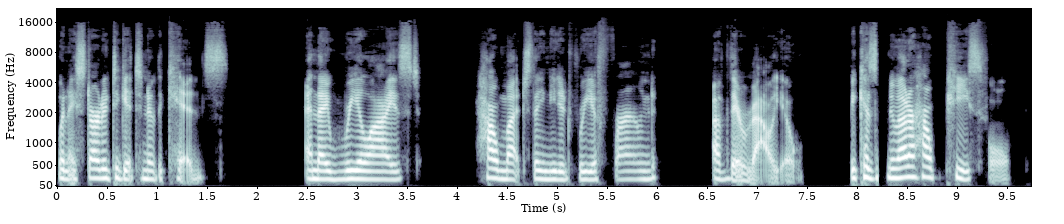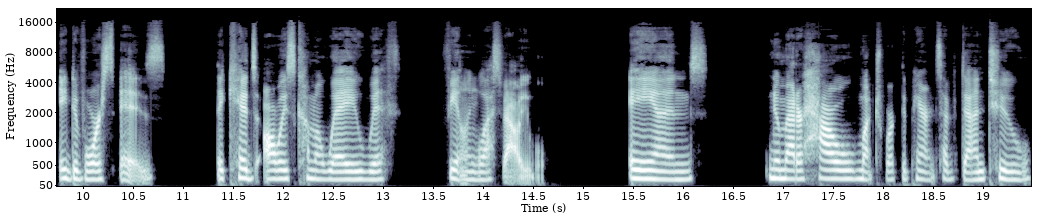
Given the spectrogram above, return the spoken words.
when I started to get to know the kids. And I realized how much they needed reaffirmed of their value. Because no matter how peaceful a divorce is, the kids always come away with feeling less valuable. And no matter how much work the parents have done to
